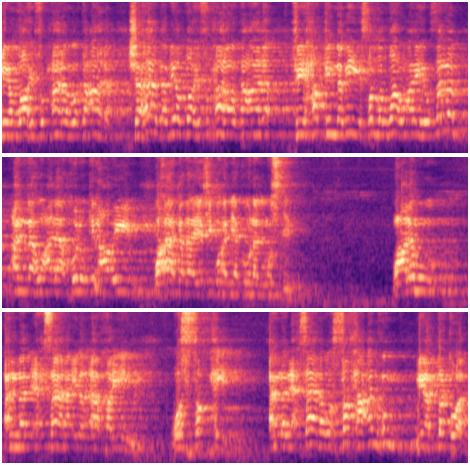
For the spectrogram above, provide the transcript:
من الله سبحانه وتعالى. شهادة من الله سبحانه وتعالى في حق النبي صلى الله عليه وسلم أنه على خلق عظيم. وهكذا يجب أن يكون المسلم. واعلموا أن الإحسان إلى الآخرين والصفح أن الإحسان والصفح عنهم من التقوى.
